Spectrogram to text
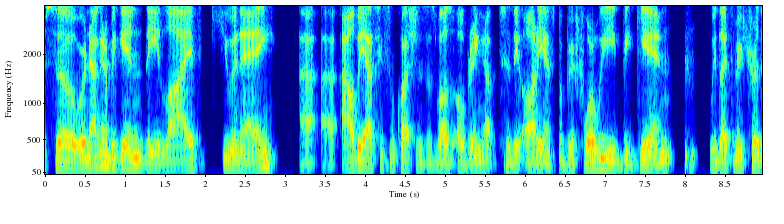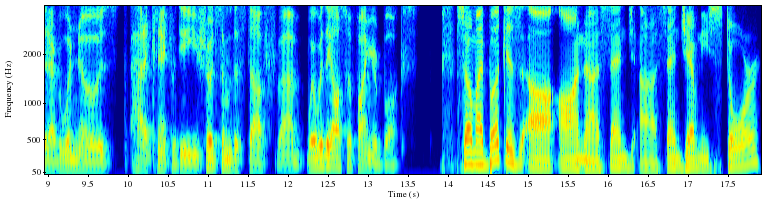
so we're now going to begin the live Q&A. Uh, uh, I'll be asking some questions as well as opening up to the audience. But before we begin, we'd like to make sure that everyone knows how to connect with you. You showed some of the stuff. Um, where would they also find your books? So my book is uh, on uh, San, uh, Sanjevani Store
